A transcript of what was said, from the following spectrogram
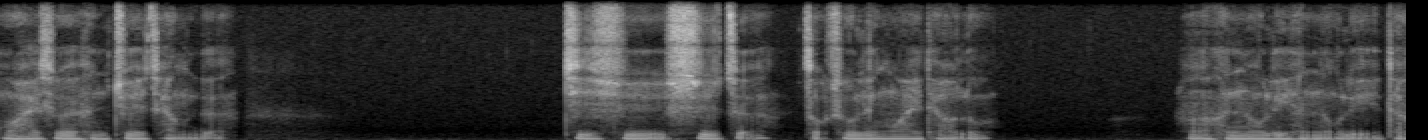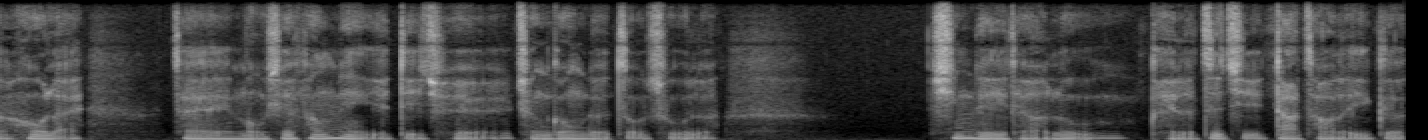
我还是会很倔强的，继续试着走出另外一条路，嗯，很努力，很努力，但后来。在某些方面也的确成功的走出了新的一条路，给了自己打造了一个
